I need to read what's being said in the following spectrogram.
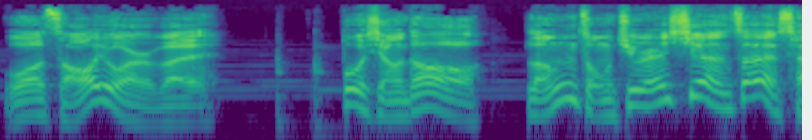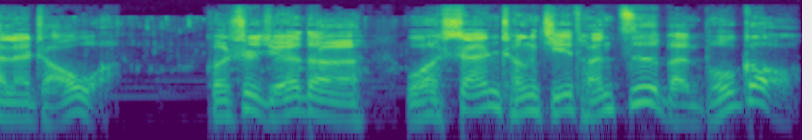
我早有耳闻，不想到冷总居然现在才来找我，可是觉得我山城集团资本不够。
